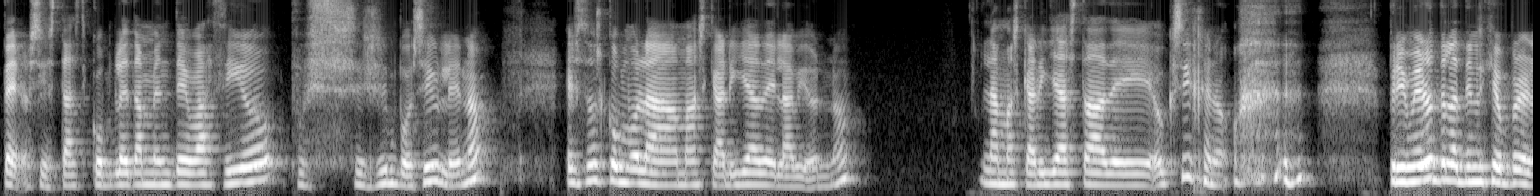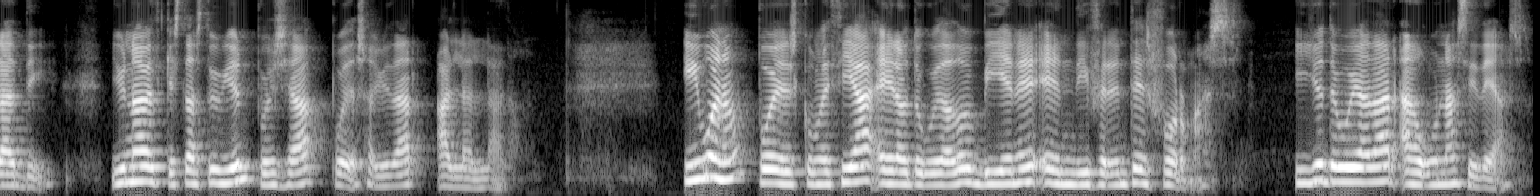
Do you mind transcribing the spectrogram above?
Pero si estás completamente vacío, pues es imposible, ¿no? Esto es como la mascarilla del avión, ¿no? La mascarilla está de oxígeno. Primero te la tienes que poner a ti. Y una vez que estás tú bien, pues ya puedes ayudar al al lado. Y bueno, pues como decía, el autocuidado viene en diferentes formas. Y yo te voy a dar algunas ideas.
